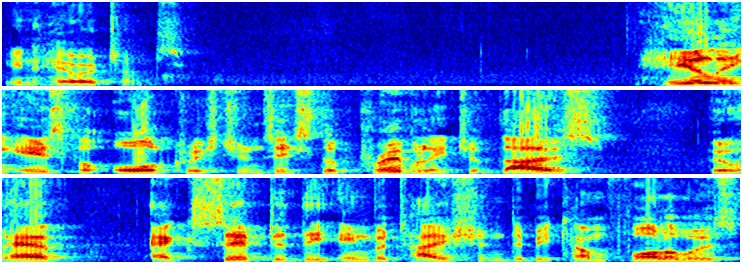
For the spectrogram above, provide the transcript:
inheritance. Healing is for all Christians. It's the privilege of those who have accepted the invitation to become followers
